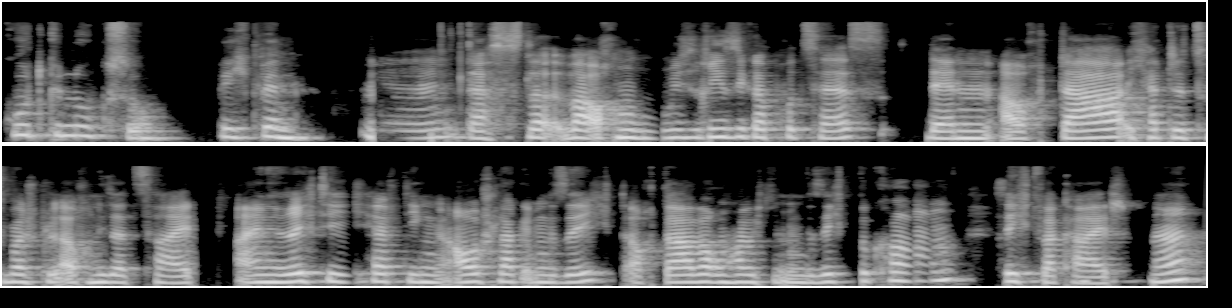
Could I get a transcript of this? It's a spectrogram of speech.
gut genug so, wie ich bin. Das war auch ein riesiger Prozess, denn auch da, ich hatte zum Beispiel auch in dieser Zeit einen richtig heftigen Ausschlag im Gesicht. Auch da, warum habe ich den im Gesicht bekommen? Sichtbarkeit. Ne?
